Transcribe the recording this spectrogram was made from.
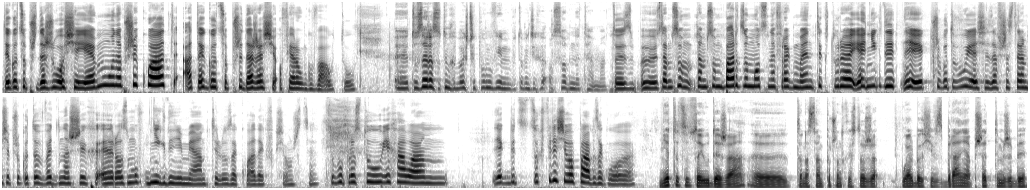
tego, co przydarzyło się jemu na przykład, a tego, co przydarza się ofiarom gwałtu. E, To zaraz o tym chyba jeszcze pomówimy, bo to będzie osobny temat. To jest, y, tam, są, tam są bardzo mocne fragmenty, które ja nigdy, y, jak przygotowuję się, zawsze staram się przygotowywać do naszych e, rozmów, nigdy nie miałam tylu zakładek w książce. To po prostu jechałam, jakby co chwilę się łapałam za głowę. Mnie to, co tutaj uderza, e, to na samym początku jest to, że Welbeck się wzbrania przed tym, żeby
